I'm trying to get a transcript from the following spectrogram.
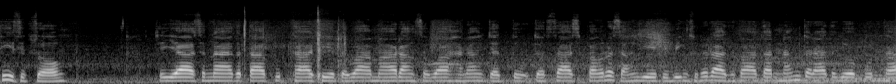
ที่ 12ชยาสนากตาพุทธาเชตวามารังสวาหานังจตุจัตสาสพังรสังเยปิบิงสุนราสภาตันหังจราตโยพุทธา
